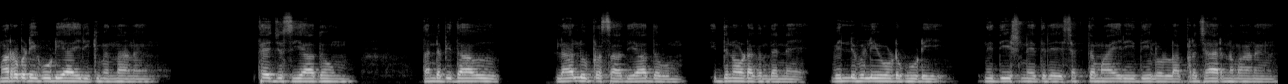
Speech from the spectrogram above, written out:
മറുപടി കൂടിയായിരിക്കുമെന്നാണ് തേജസ് യാദവും തന്റെ പിതാവ് ലാലു പ്രസാദ് യാദവും ഇതിനോടകം തന്നെ വെല്ലുവിളിയോടുകൂടി നിതീഷിനെതിരെ ശക്തമായ രീതിയിലുള്ള പ്രചാരണമാണ്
